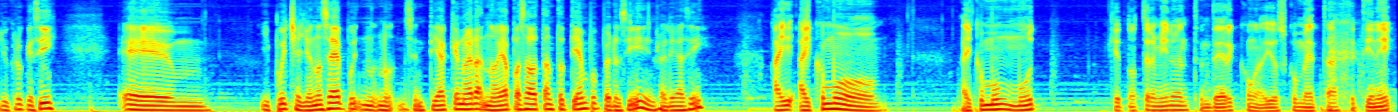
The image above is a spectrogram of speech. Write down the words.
yo creo que sí. Em, y pucha, yo no sé, pu- no- no- sentía que no era, no había pasado tanto tiempo, pero sí, en realidad sí. Hay, hay como hay como un mood que no termino de entender con Adiós Cometa que tiene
